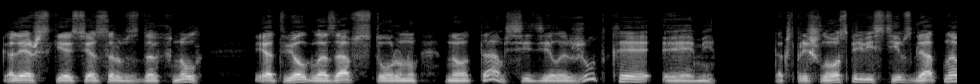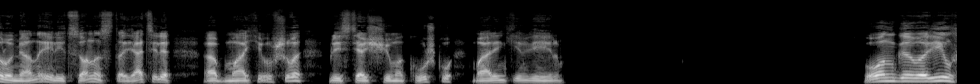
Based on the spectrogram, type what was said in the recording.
Коллежский асессор вздохнул и отвел глаза в сторону, но там сидела жуткая Эми, так что пришлось перевести взгляд на румяное лицо настоятеля, обмахивавшего блестящую макушку маленьким веером. Он говорил,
